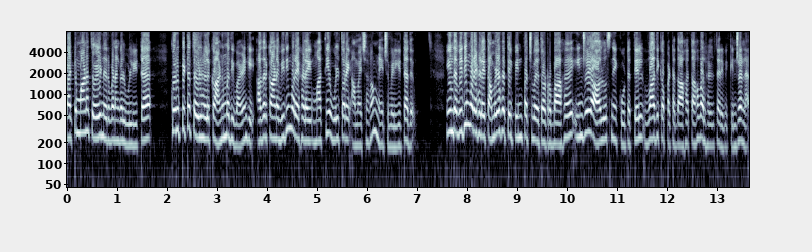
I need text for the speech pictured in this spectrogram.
கட்டுமான தொழில் நிறுவனங்கள் உள்ளிட்ட குறிப்பிட்ட தொழில்களுக்கு அனுமதி வழங்கி அதற்கான விதிமுறைகளை மத்திய உள்துறை அமைச்சகம் நேற்று வெளியிட்டது. இந்த விதிமுறைகளை தமிழகத்தில் பின்பற்றுவது தொடர்பாக இன்றைய ஆலோசனைக் கூட்டத்தில் விவாதிக்கப்பட்டதாக தகவல்கள் தெரிவிக்கின்றன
